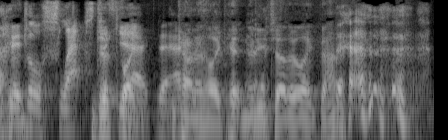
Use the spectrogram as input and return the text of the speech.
A little slapstick, Just yeah, like exactly. kind of like hitting at each other like that.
